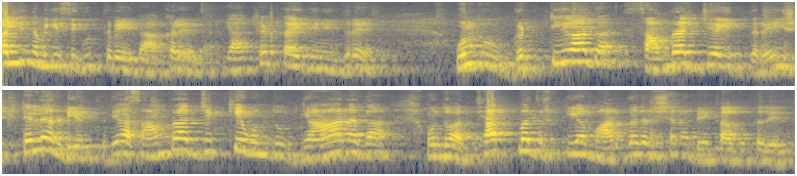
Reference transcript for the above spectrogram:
ಅಲ್ಲಿ ನಮಗೆ ಸಿಗುತ್ತವೆ ಈ ಕಲೆ ಇಲ್ಲ ಯಾಕೆ ಹೇಳ್ತಾ ಇದ್ದೀನಿ ಅಂದರೆ ಒಂದು ಗಟ್ಟಿಯಾದ ಸಾಮ್ರಾಜ್ಯ ಇದ್ದರೆ ಇಷ್ಟೆಲ್ಲ ನಡೆಯುತ್ತದೆ. ಆ ಸಾಮ್ರಾಜ್ಯಕ್ಕೆ ಒಂದು ಜ್ಞಾನದ, ಒಂದು ಅಧ್ಯಾತ್ಮ ದೃಷ್ಟಿಯ ಮಾರ್ಗದರ್ಶನ ಬೇಕಾಗುತ್ತದೆ ಅಂತ.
